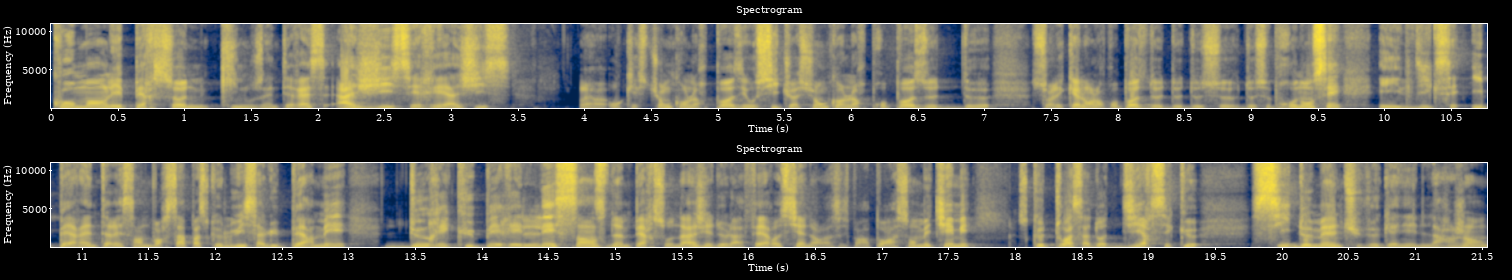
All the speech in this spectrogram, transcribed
comment les personnes qui nous intéressent agissent et réagissent euh, aux questions qu'on leur pose et aux situations qu'on leur propose de, sur lesquelles on leur propose de, de, se, de se prononcer. Et il dit que c'est hyper intéressant de voir ça parce que lui, ça lui permet de récupérer l'essence d'un personnage et de la faire sienne. Alors là, c'est par rapport à son métier, mais ce que toi, ça doit te dire, c'est que si demain tu veux gagner de l'argent,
